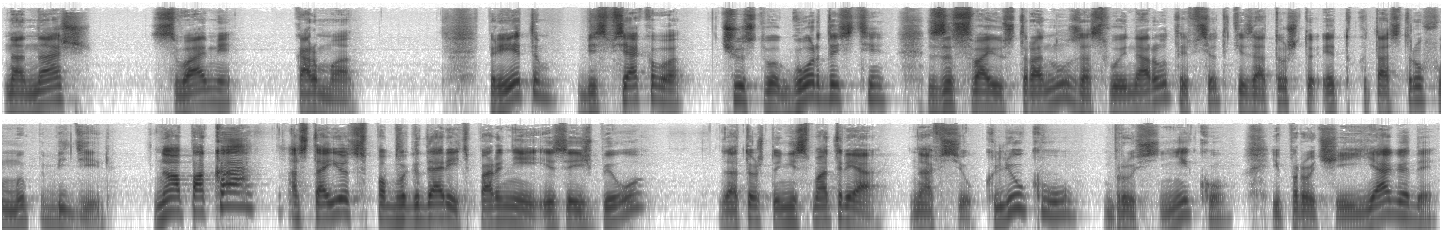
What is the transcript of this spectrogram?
на наш с вами карман. При этом без всякого чувство гордости за свою страну, за свой народ и все-таки за то, что эту катастрофу мы победили. Ну а пока остается поблагодарить парней из HBO за то, что несмотря на всю клюкву, бруснику и прочие ягоды,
